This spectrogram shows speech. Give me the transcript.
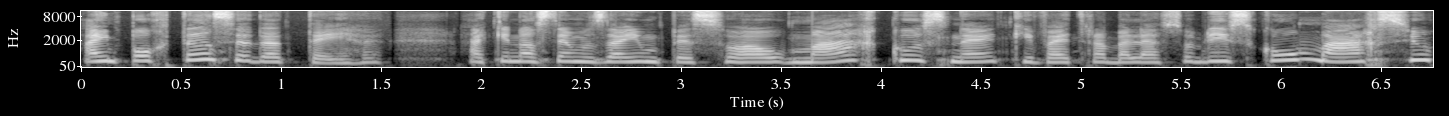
a importância da terra. Aqui nós temos aí um pessoal, Marcos, né, que vai trabalhar sobre isso, com o Márcio,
